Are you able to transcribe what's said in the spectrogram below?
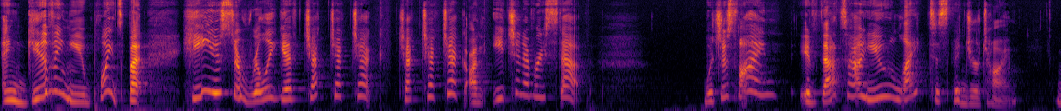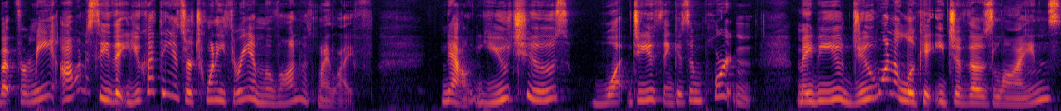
and giving you points. But he used to really give check, check, check, check, check, check on each and every step, which is fine if that's how you like to spend your time. But for me, I want to see that you got the answer 23 and move on with my life. Now, you choose what do you think is important. Maybe you do want to look at each of those lines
